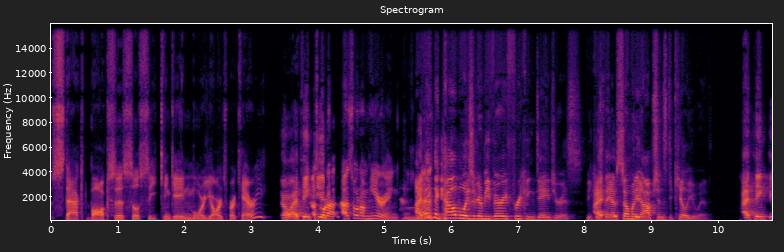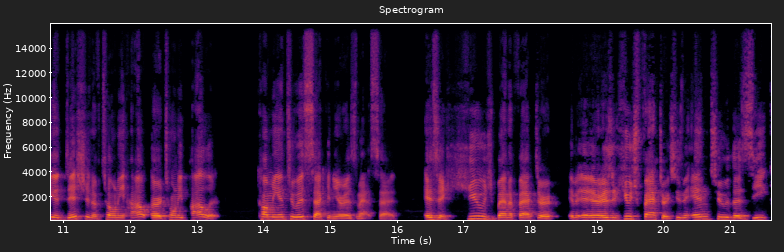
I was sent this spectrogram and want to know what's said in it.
stacked boxes, so Zeke can gain more yards per carry. No, I think that's, what, I, that's what I'm hearing. I think the Cowboys are going to be very freaking dangerous because I they have so many options to kill you with. I think the addition of Tony How or Tony Pollard coming into his second year, as Matt said, is a huge benefactor. Is a huge factor, excuse me, into the Zeke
